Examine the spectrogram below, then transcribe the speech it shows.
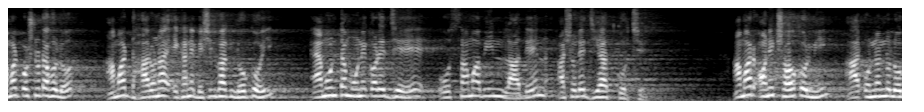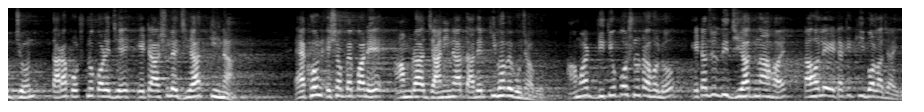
আমার প্রশ্নটা হলো, আমার ধারণা এখানে বেশিরভাগ লোকই এমনটা মনে করে যে ওসামা বিন লাদেন আসলে জিহাদ করছে। আমার অনেক সহকর্মী আর অন্যান্য লোকজন তারা প্রশ্ন করে যে এটা আসলে জিহাদ কি না? এখন এসব ব্যাপারে আমরা জানি না তাদের কীভাবে বোঝাবো? আমার দ্বিতীয় প্রশ্নটা হলো এটা যদি জিহাদ না হয় তাহলে এটাকে কি বলা যায়?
